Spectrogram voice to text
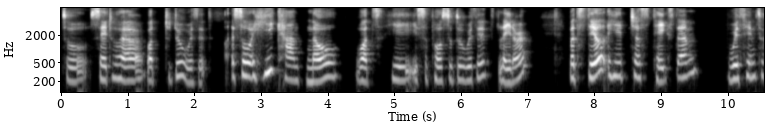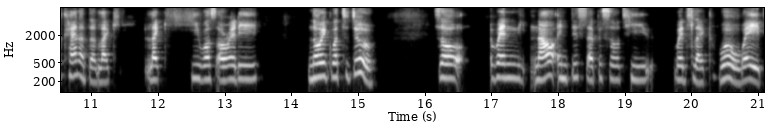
to say to her what to do with it so he can't know what he is supposed to do with it later. But still he just takes them with him to canada like like he was already knowing what to do. So when now in this episode he went like whoa wait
